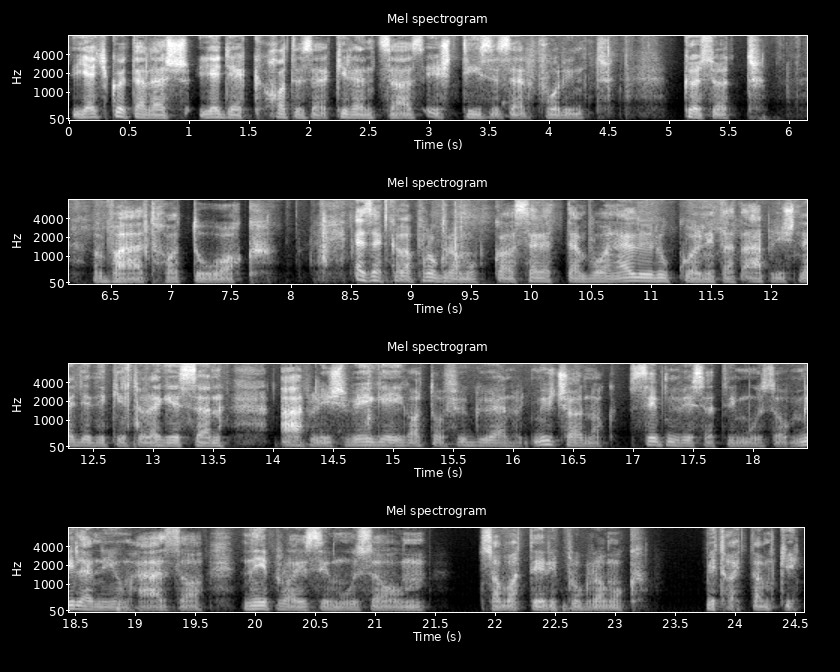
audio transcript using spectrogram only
jegyköteles, jegyek 6900 és 10.000 forint között válthatóak. Ezekkel a programokkal szerettem volna előrukkolni, tehát április 4-től egészen április végéig, attól függően, hogy műcsarnok, Szépművészeti Múzeum, Millennium Háza, Néprajzi Múzeum, szabadtéri programok. Mit hagytam ki?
